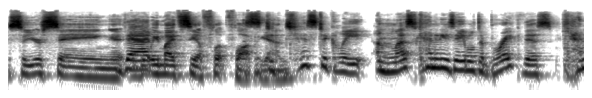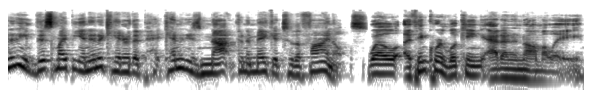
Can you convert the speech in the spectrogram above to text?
So you're saying that, That- we might see a flip flop again. Statistically, unless Kennedy's able to break this, Kennedy, this might be an indicator that Pe- Kennedy's not going to make it to the finals. Well, I think we're looking at an anomaly,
